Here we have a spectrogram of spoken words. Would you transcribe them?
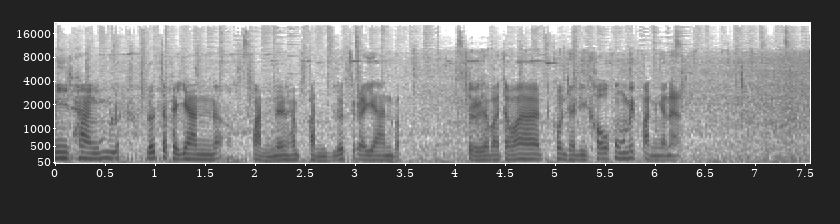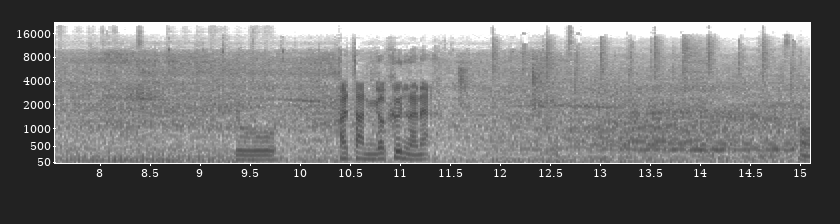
มีทางรถจักรยานปั่นด้วยนะครับ ปั่นรถจักรยานแบบสะดวกสบายแต่ว่าคนแถวนี้เขาคงไม่ปั่นกันอะดูพระจันทร์ก็ขึ้นแล้วเนะ อ๋อ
